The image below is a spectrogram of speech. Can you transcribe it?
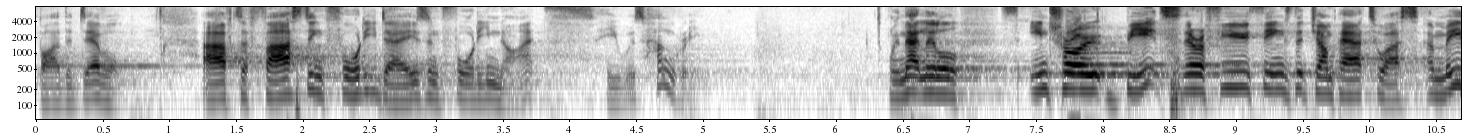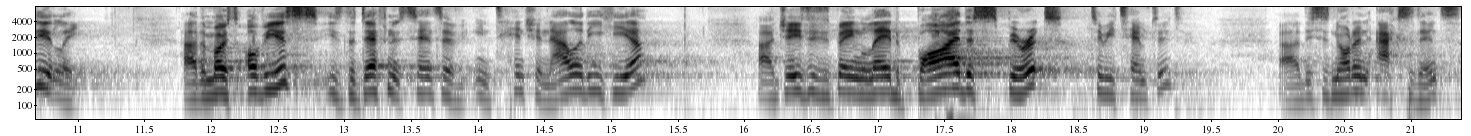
by the devil. After fasting 40 days and 40 nights, he was hungry. In that little intro bit, there are a few things that jump out to us immediately. Uh, the most obvious is the definite sense of intentionality here. Uh, Jesus is being led by the Spirit to be tempted. Uh, this is not an accident.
